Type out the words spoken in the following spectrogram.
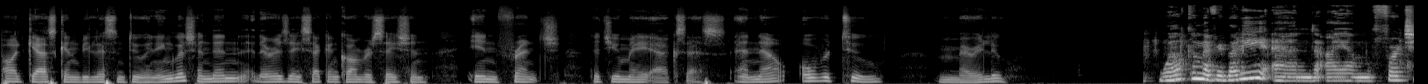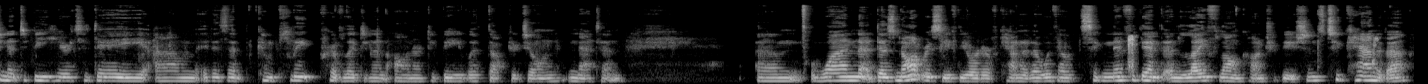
podcast can be listened to in English, and then there is a second conversation in French that you may access. And now over to Mary Lou. Welcome, everybody, and I am fortunate to be here today. Um, it is a complete privilege and an honor to be with Dr. Joan Netten. Um, one does not receive the Order of Canada without significant and lifelong contributions to Canada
